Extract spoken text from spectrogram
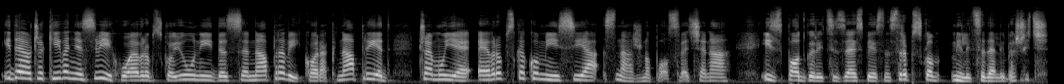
i da je očekivanje svih u Evropskoj uniji da se napravi korak naprijed, čemu je Evropska komisija snažno posvećena. Iz Podgorice za SPS na Srpskom, Milica Delibašić.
